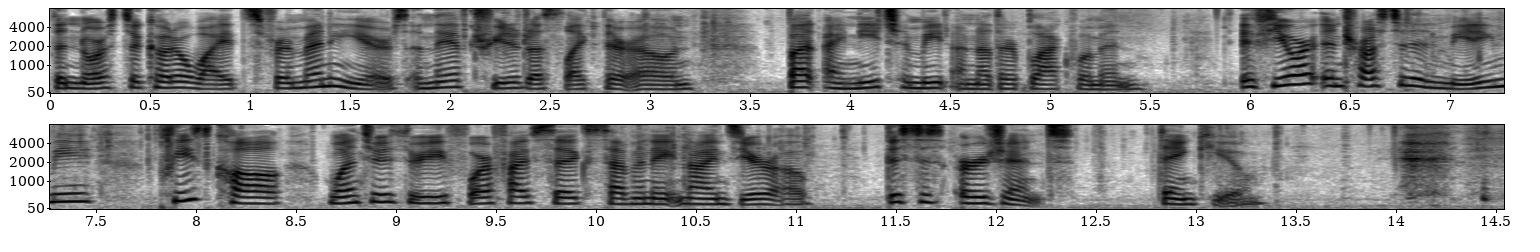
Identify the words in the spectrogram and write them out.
the North Dakota whites for many years, and they have treated us like their own. But I need to meet another black woman. If you are interested in meeting me, please call 123 456 7890. This is urgent. Thank you.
